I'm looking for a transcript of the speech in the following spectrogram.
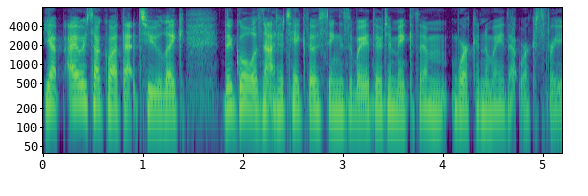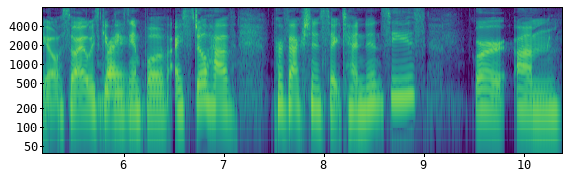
Yep. I always talk about that too. Like the goal is not to take those things away, they're to make them work in a way that works for you. So I always give Right. the example of I still have perfectionistic tendencies or um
